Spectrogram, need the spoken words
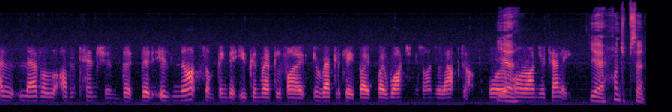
a level of attention that, that is not something that you can replicate replicate by, by watching it on your laptop or, Yeah. or on your telly. Yeah, hundred percent.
